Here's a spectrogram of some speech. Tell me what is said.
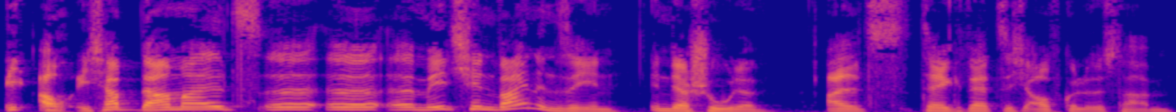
Ich, auch ich habe damals äh, äh, äh, Mädchen weinen sehen in der Schule, als Take That sich aufgelöst haben.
